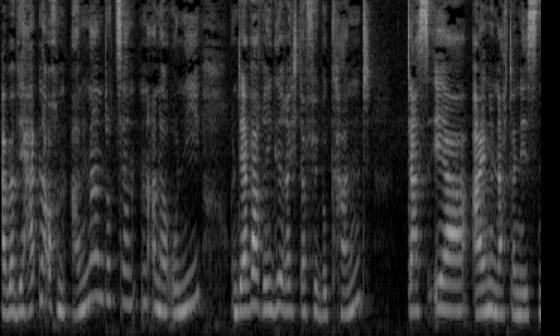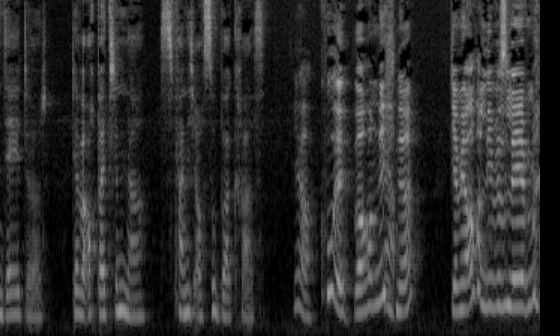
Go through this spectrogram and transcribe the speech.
Aber wir hatten auch einen anderen Dozenten an der Uni und der war regelrecht dafür bekannt, dass er eine nach der nächsten datet. Der war auch bei Tinder. Das fand ich auch super krass. Ja, cool. Warum nicht, Ja. ne? Die haben ja auch ein Liebesleben.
